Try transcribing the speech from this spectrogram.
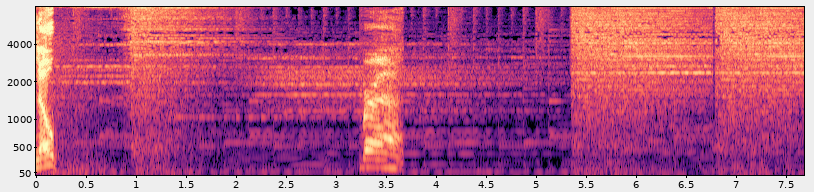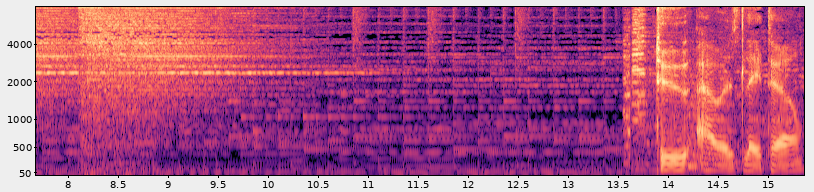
Nope. Bruh. Two hours later.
